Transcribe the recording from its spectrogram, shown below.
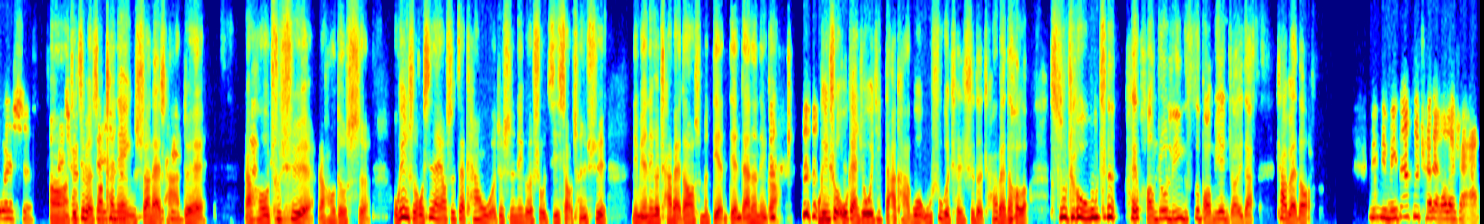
我也是，啊，就基本上看电影刷奶茶，对，然后出去，然后都是。我跟你说，我现在要是再看我就是那个手机小程序里面那个茶百道什么点点单的那个，我跟你说，我感觉我已经打卡过无数个城市的茶百道了，苏州乌镇，还有杭州灵隐寺旁边，你知道一家茶百道，你你没在喝茶百道的啥？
